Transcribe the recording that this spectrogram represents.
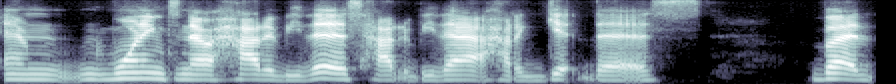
and wanting to know how to be this, how to be that, how to get this. But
